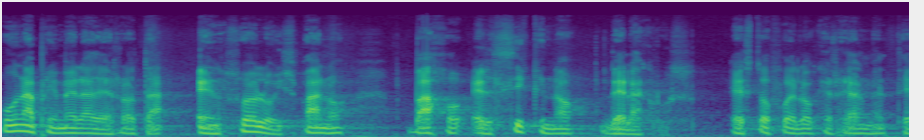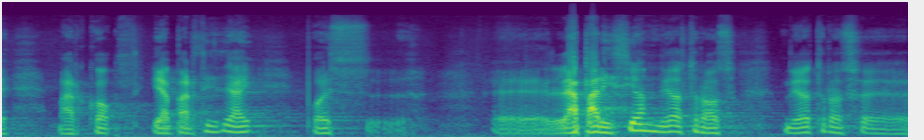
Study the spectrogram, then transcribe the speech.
una primera derrota en suelo hispano bajo el signo de la cruz. Esto fue lo que realmente marcó. Y a partir de ahí, pues eh, la aparición de otros, de otros eh,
